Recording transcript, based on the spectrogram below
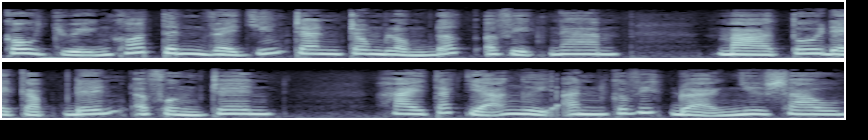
câu chuyện khó tin về chiến tranh trong lòng đất ở Việt Nam mà tôi đề cập đến ở phần trên, hai tác giả người Anh có viết đoạn như sau.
